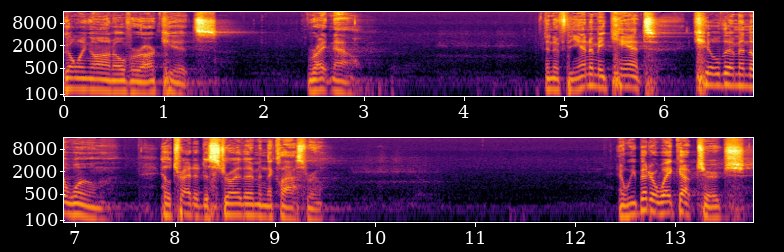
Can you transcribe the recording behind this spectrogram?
going on over our kids right now. And if the enemy can't kill them in the womb, he'll try to destroy them in the classroom. And we better wake up, church.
